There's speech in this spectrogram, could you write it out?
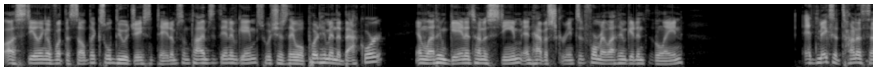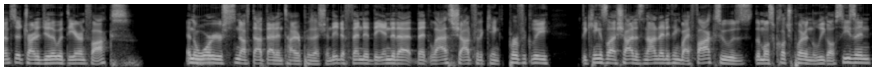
a stealing of what the Celtics will do with Jayson Tatum sometimes at the end of games, which is they will put him in the backcourt and let him gain a ton of steam and have a screen set for him and let him get into the lane. It makes a ton of sense to try to do that with De'Aaron Fox. And the mm-hmm. Warriors snuffed out that entire possession. They defended the end of that that last shot for the Kings perfectly. The Kings' last shot is not anything by Fox, who was the most clutch player in the league all season.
